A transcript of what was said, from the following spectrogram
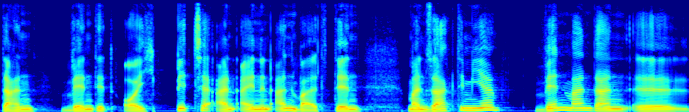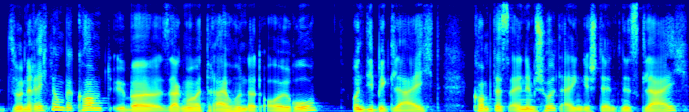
dann wendet euch bitte an einen Anwalt. Denn man sagte mir, wenn man dann äh, so eine Rechnung bekommt über, sagen wir mal, 300 Euro und die begleicht, kommt das einem Schuldeingeständnis gleich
